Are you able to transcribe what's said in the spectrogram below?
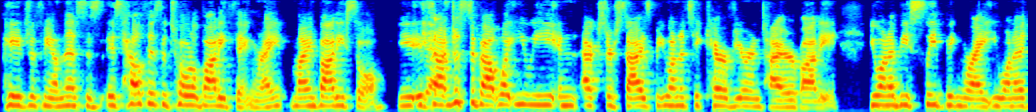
page with me on this is, is health is a total body thing right? Mind body soul. It's yes. not just about what you eat and exercise but you want to take care of your entire body. You want to be sleeping right. You want to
